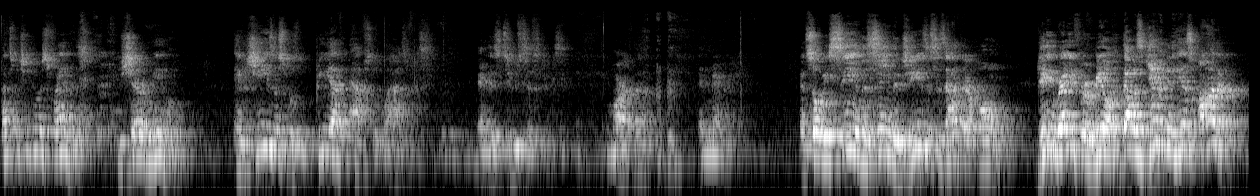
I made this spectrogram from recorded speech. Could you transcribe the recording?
That's what you do as friends. You share a meal. And Jesus was BFFs with Lazarus and his two sisters, Martha and Mary. And so we see in the scene that Jesus is at their home, getting ready for a meal that was given in his honor.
